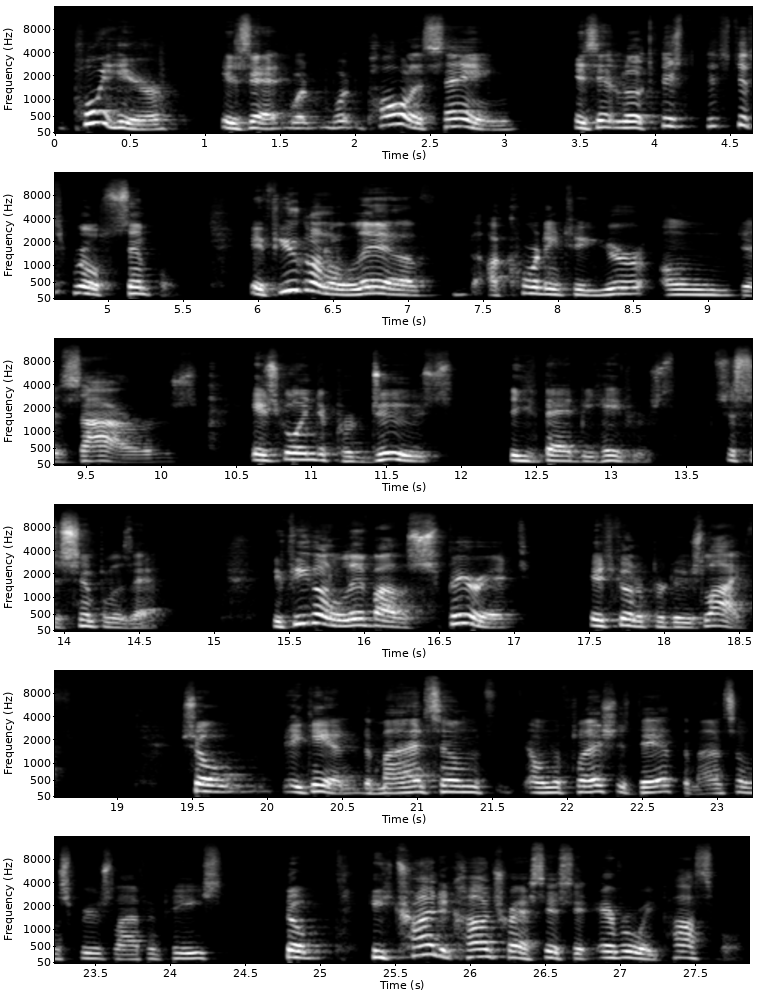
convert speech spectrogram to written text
the point here is that what, what Paul is saying is that, look, this, this is just real simple if you're going to live according to your own desires, it's going to produce these bad behaviors. It's just as simple as that. If you're going to live by the Spirit, it's going to produce life. So again, the mind on, on the flesh is death, the mind on the spirit is life and peace. So he's trying to contrast this in every way possible.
